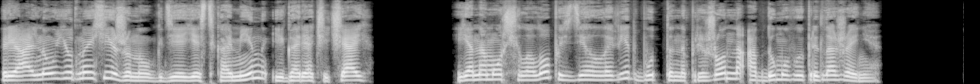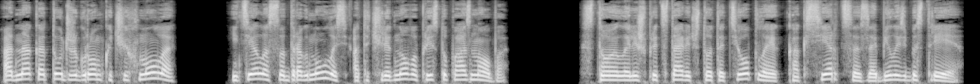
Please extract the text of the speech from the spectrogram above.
реально уютную хижину, где есть камин и горячий чай. Я наморщила лоб и сделала вид, будто напряженно обдумываю предложение. Однако тут же громко чихнула и тело содрогнулось от очередного приступа озноба. Стоило лишь представить что-то теплое, как сердце забилось быстрее.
